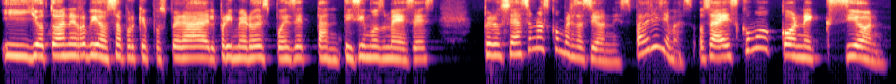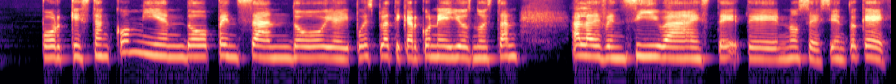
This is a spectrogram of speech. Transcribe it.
Y yo toda nerviosa porque pues era el primero después de tantísimos meses, pero se hacen unas conversaciones padrísimas. O sea, es como conexión porque están comiendo, pensando y ahí puedes platicar con ellos, no están a la defensiva, este, te, no sé, siento que,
